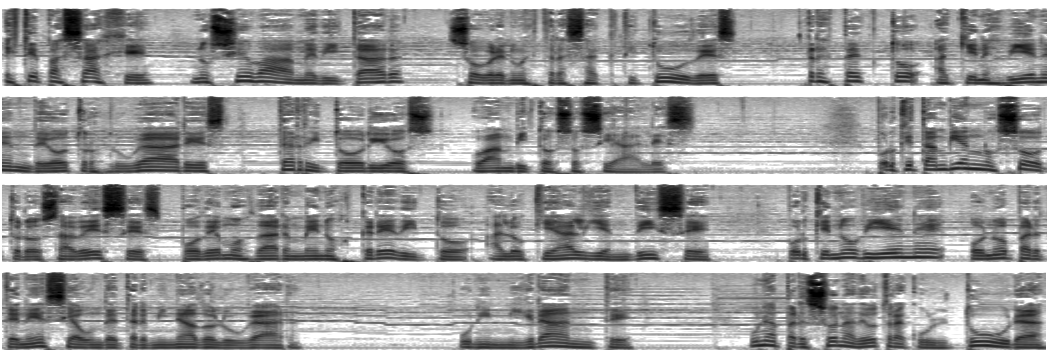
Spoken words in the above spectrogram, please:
Este pasaje nos lleva a meditar sobre nuestras actitudes respecto a quienes vienen de otros lugares, territorios o ámbitos sociales. Porque también nosotros a veces podemos dar menos crédito a lo que alguien dice porque no viene o no pertenece a un determinado lugar. Un inmigrante, una persona de otra cultura,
